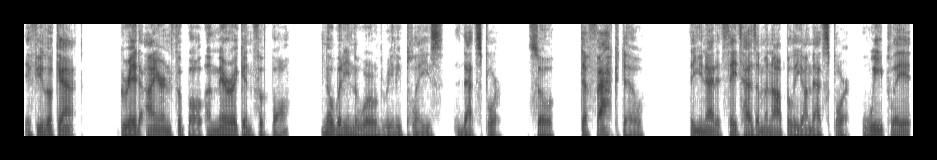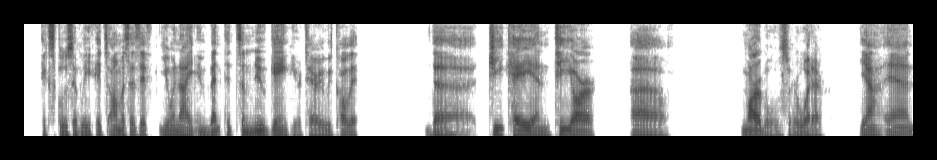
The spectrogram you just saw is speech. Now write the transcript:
If you look at gridiron football, American football, nobody in the world really plays that sport. So de facto, the United States has a monopoly on that sport. We play it exclusively. It's almost as if you and I invented some new game here, Terry. We call it the GK and TR uh, marbles or whatever. Yeah. And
